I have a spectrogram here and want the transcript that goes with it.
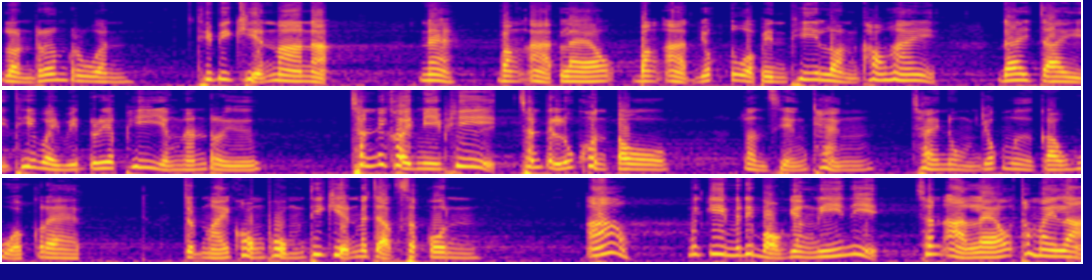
หล่อนเริ่มรวน ที่พี่เขียนมาน่ะ แน่บังอาจแล้วบังอาจยกตัวเป็นพี่หล่อนเข้าให้ ได้ใจที่ไววิทย์เรียกพี่อย่างนั้นหรือ ฉันไม่เคยมีพี่ ฉันเป็นลูกคนโต หล่อนเสียงแข็ง ชายหนุ่มยกมือเกาหัวแกรก จดหมายของผมที่เขียนมาจากสกล อ้าว เมื่อกี้ไม่ได้บอกอย่างนี้นี่ ฉันอ่านแล้วทำไมล่ะ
